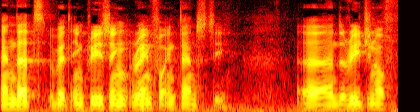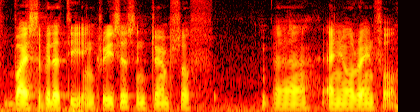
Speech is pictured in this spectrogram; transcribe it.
and that with increasing rainfall intensity, uh, the region of bistability increases in terms of uh, annual rainfall.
